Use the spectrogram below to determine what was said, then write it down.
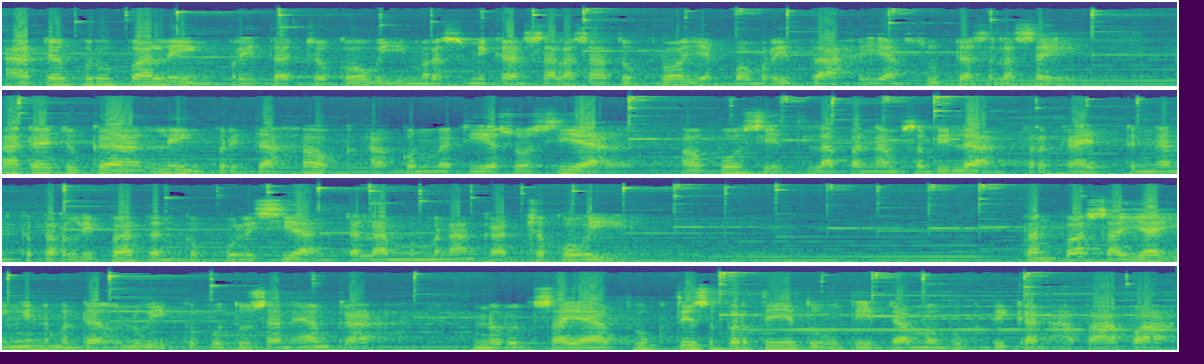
ada berupa link berita Jokowi meresmikan salah satu proyek pemerintah yang sudah selesai. Ada juga link berita hoax akun media sosial Opposite 869 terkait dengan keterlibatan kepolisian dalam memenangkan Jokowi. Tanpa saya ingin mendahului keputusan MK, menurut saya bukti seperti itu tidak membuktikan apa-apa,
